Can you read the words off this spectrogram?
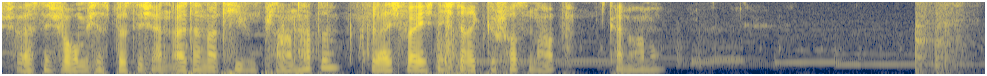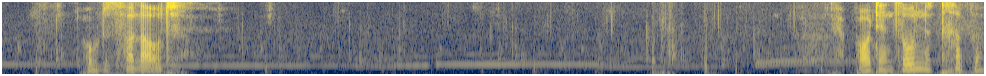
ich, weiß nicht, warum ich jetzt plötzlich einen alternativen Plan hatte. Vielleicht, weil ich nicht direkt geschossen habe. Keine Ahnung. Oh, das war laut. Wer baut denn so eine Treppe?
